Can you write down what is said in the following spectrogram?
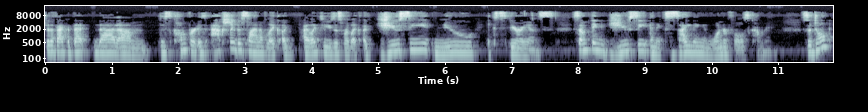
to the fact that that, that, um, discomfort is actually the sign of like a, I like to use this word, like a juicy new experience. Something juicy and exciting and wonderful is coming. So don't,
